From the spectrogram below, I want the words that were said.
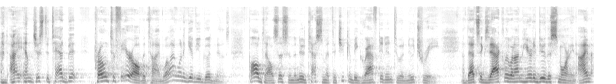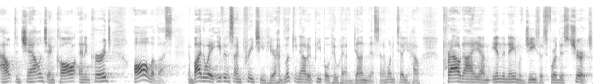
and I am just a tad bit prone to fear all the time. Well, I want to give you good news. Paul tells us in the New Testament that you can be grafted into a new tree. And that's exactly what I'm here to do this morning. I'm out to challenge and call and encourage all of us. And by the way, even as I'm preaching here, I'm looking out at people who have done this. And I want to tell you how proud I am in the name of Jesus for this church.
